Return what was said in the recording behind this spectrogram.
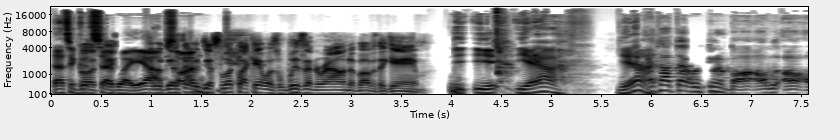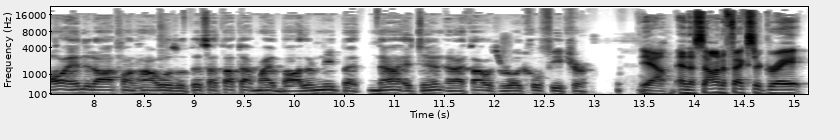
That's a good Oh, it just- segue. It Yeah. just, so it I'm, just looked like it was whizzing around above the game. y- y- yeah, I thought that was going to bother. I'll, I'll, I'll end it off on how it was with this. I thought that might bother me, but no, it didn't. And I thought it was a really cool feature. yeah. And the sound effects are great.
